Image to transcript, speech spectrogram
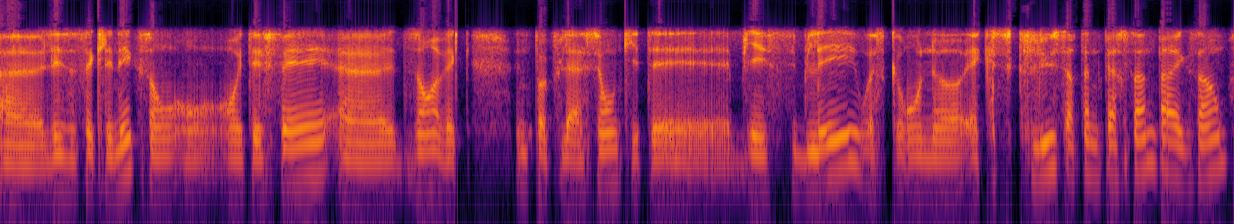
euh, les essais cliniques ont, été faits, euh, disons, avec une population qui était bien ciblée, ou est-ce qu'on a exclu certaines personnes, par exemple,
